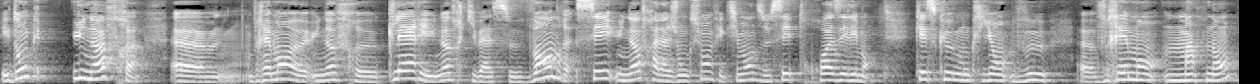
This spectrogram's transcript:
Et donc une offre, euh, vraiment euh, une offre claire et une offre qui va se vendre, c'est une offre à la jonction effectivement de ces trois éléments. Qu'est-ce que mon client veut euh, vraiment maintenant?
